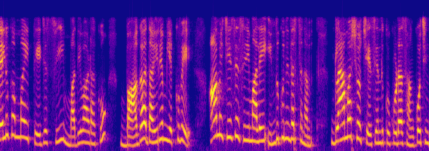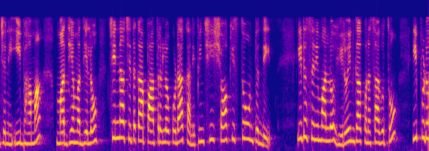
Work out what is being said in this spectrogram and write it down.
తెలుగమ్మాయి తేజస్వి మదివాడకు బాగా ధైర్యం ఎక్కువే. ఆమె చేసే సినిమాలే ఇందుకు నిదర్శనం. గ్లామర్ షో చేసేందుకు కూడా సంకోచించని ఈ భామ మధ్య మధ్యలో చిన్న చితకా పాత్రలో కూడా కనిపించి షాక్ ఇస్తూ ఉంటుంది. ఇటు సినిమాల్లో హీరోయిన్గా కొనసాగుతూ ఇప్పుడు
